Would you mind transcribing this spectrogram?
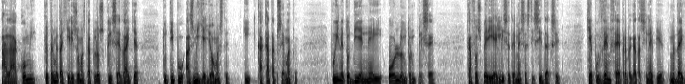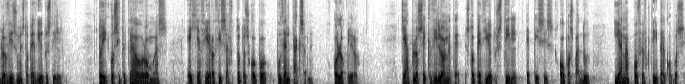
Αλλά ακόμη και όταν μεταχειριζόμαστε απλώς κλεισεδάκια του τύπου «ας μη γελιόμαστε» ή «κακά τα ψέματα», που είναι το DNA όλων των κλισέ, καθώς περιελίσσεται μέσα στη σύνταξη και που δεν θα έπρεπε κατά συνέπεια να τα εγκλωβίζουμε στο πεδίο του στυλ. Το 24ωρό μας έχει αφιερωθεί σε αυτό το σκοπό που δεν τάξαμε. Ολόκληρο και απλώς εκδηλώνεται στο πεδίο του στυλ επίσης, όπως παντού, η αναπόφευκτη υπερκόπωση.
